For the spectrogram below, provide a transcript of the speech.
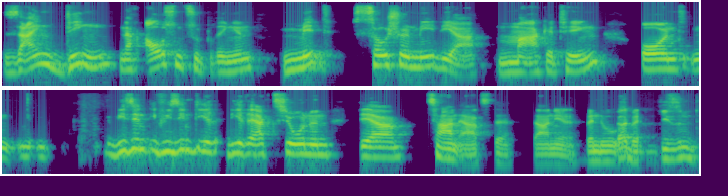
sein Ding nach außen zu bringen mit Social Media Marketing. Und wie sind, wie sind die, die Reaktionen der Zahnärzte? Daniel, wenn du. Ja, die sind,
